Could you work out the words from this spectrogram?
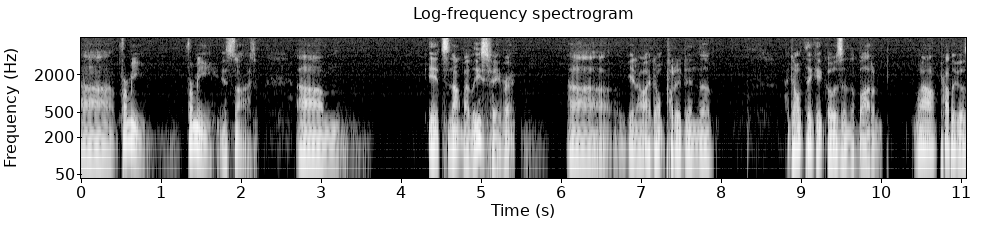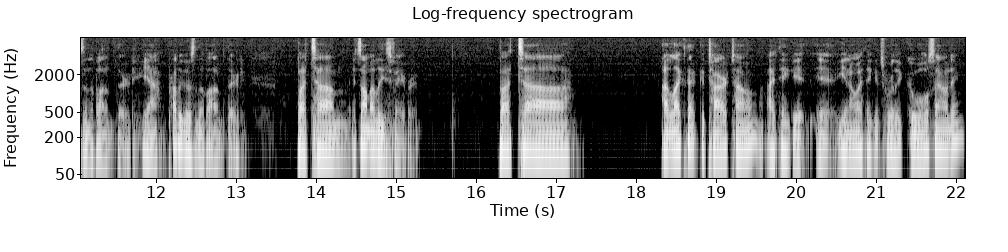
Uh, for me, for me, it's not. Um, it's not my least favorite. Uh, you know, I don't put it in the. I don't think it goes in the bottom. Well, probably goes in the bottom third. Yeah, probably goes in the bottom third. But um, it's not my least favorite. But uh, I like that guitar tone. I think it, it, you know, I think it's really cool sounding.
